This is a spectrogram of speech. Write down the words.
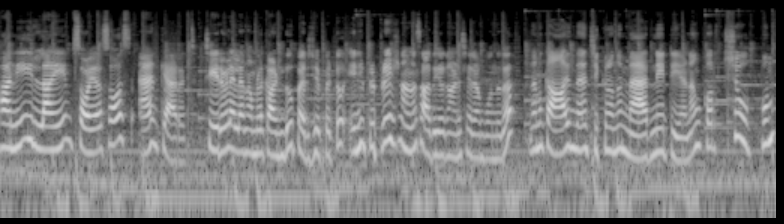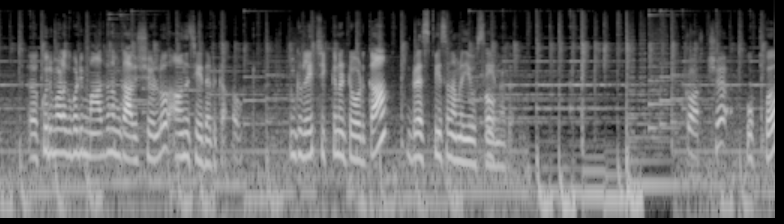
honey lime soya sauce and carrot ചേരുവകളെല്ലാം നമ്മൾ കണ്ടു പരിചയപ്പെട്ടു. ഇനി പ്രിപ്പറേഷൻ ആണ് സാധിക കാണിച്ചു തരാൻ പോകുന്നത്. നമുക്ക് ആദ്യം തന്നെ ചിക്കൻ ഒന്ന് മാരിനേറ്റ് ചെയ്യണം. കുറച്ച് ഉപ്പും കുരുമുളക് പൊടി മാത്രമേ നമുക്ക് ആവശ്യമുള്ളൂ. അതൊന്ന് ചെയ്തെടുക്കാം. ഓക്കെ നമുക്കിതിലേക്ക് ചിക്കൻ ഇട്ട് കൊടുക്കാം. ബ്രസ്റ്റ് പീസ് നമ്മൾ യൂസ് ചെയ്യുന്നത്. കുറച്ച് ഉപ്പ്.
